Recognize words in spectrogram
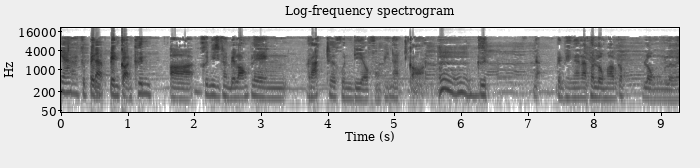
ไงใช่คือเป็นแต่ เป็นก่อนขึ้นอ่าคือจริงๆทันไปร้องเพลง รักเธอคนเดียวของพี่นัทก่อน อืมอืม คือเนี่ยเป็นเพลงนั้นแหละพอลงมาก็ลงเลย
